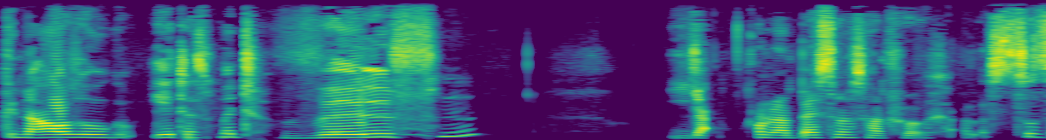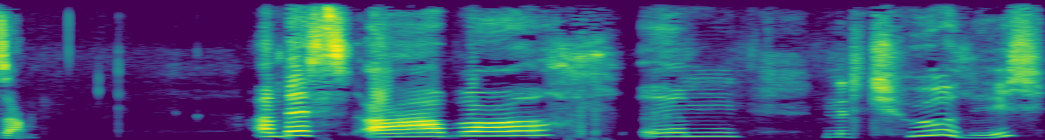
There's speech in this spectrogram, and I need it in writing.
Genauso geht das mit Wölfen. Ja, und am besten ist natürlich alles zusammen. Am besten aber, ähm, natürlich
